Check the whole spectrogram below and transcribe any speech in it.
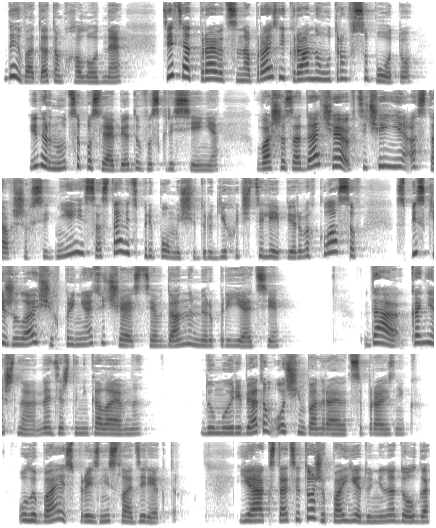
да и вода там холодная. Дети отправятся на праздник рано утром в субботу и вернутся после обеда в воскресенье – Ваша задача в течение оставшихся дней составить при помощи других учителей первых классов списки желающих принять участие в данном мероприятии. Да, конечно, Надежда Николаевна. Думаю, ребятам очень понравится праздник, улыбаясь, произнесла директор. Я, кстати, тоже поеду ненадолго,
